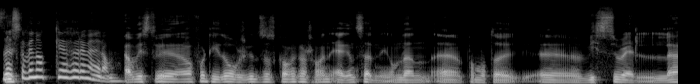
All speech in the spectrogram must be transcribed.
Så det skal vi nok eh, høre mer om. Ja, Hvis vi får tid og overskudd, så skal vi kanskje ha en egen sending om den eh, på en måte eh, visuelle,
